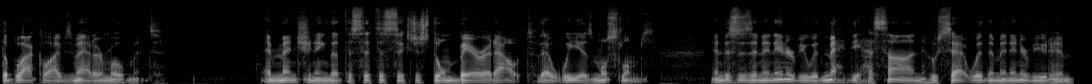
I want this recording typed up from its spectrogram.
the Black Lives Matter movement and mentioning that the statistics just don't bear it out, that we as Muslims, and this is in an interview with Mehdi Hasan, who sat with him and interviewed him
